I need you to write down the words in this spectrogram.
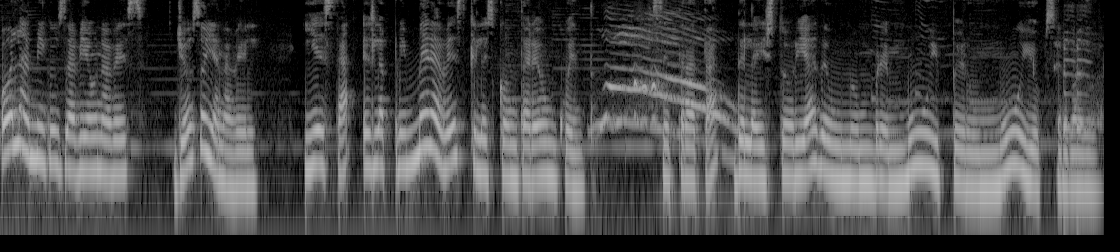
Hola amigos de Había una vez, yo soy Anabel y esta es la primera vez que les contaré un cuento. Se trata de la historia de un hombre muy pero muy observador.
